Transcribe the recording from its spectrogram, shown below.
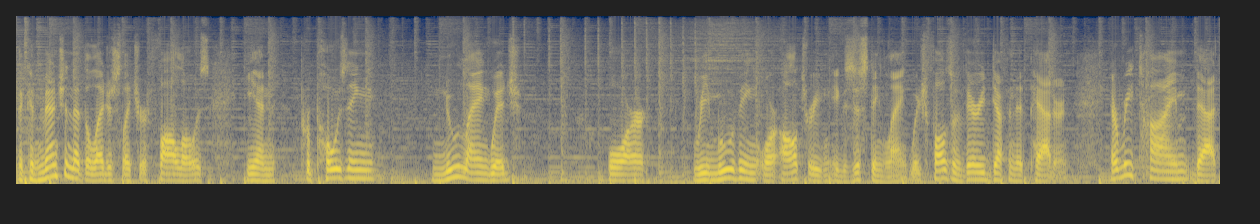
The convention that the legislature follows in proposing new language or removing or altering existing language follows a very definite pattern. Every time that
